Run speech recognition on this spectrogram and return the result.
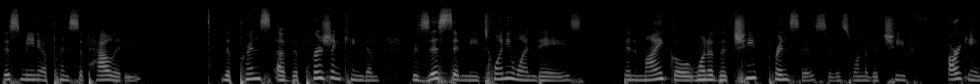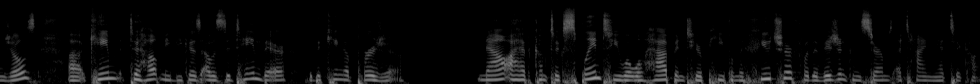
this meaning a principality. The prince of the Persian kingdom resisted me 21 days. Then Michael, one of the chief princes, so this one of the chief archangels, uh, came to help me because I was detained there with the king of Persia. Now I have come to explain to you what will happen to your people in the future, for the vision concerns a time yet to come.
